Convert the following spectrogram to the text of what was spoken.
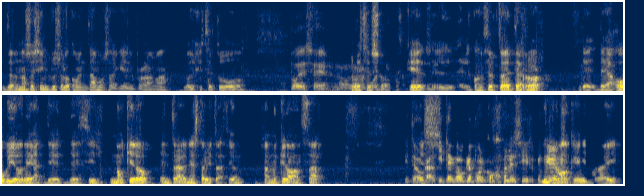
Yo no sé si incluso lo comentamos aquí en el programa, lo dijiste tú o... Puede ser, no, no Pero es recuerdo. eso, es que el, el- el concepto de terror, de, de agobio, de, de- de decir, no quiero entrar en esta habitación, o sea, no quiero avanzar, Y tengo, es- que, y tengo que por cojones ir. y tengo que ir por ahí,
